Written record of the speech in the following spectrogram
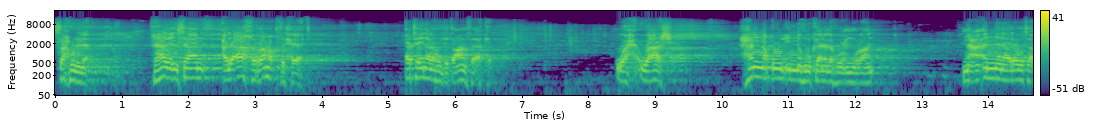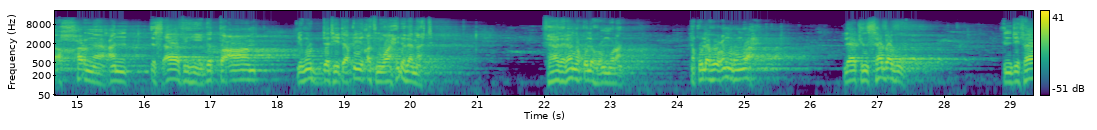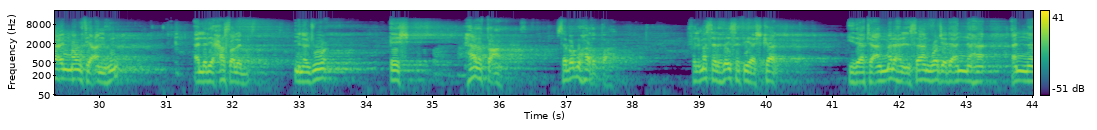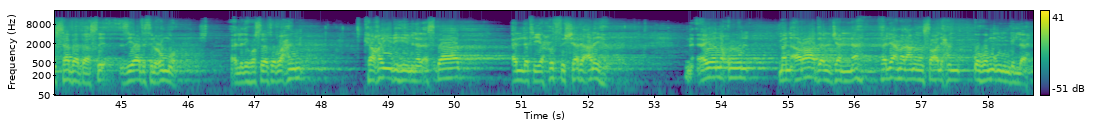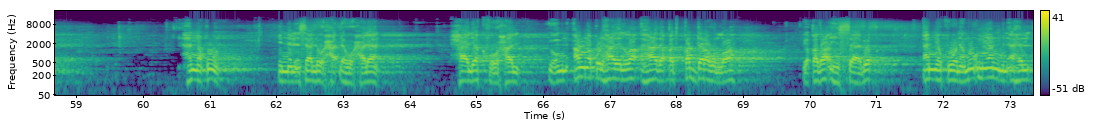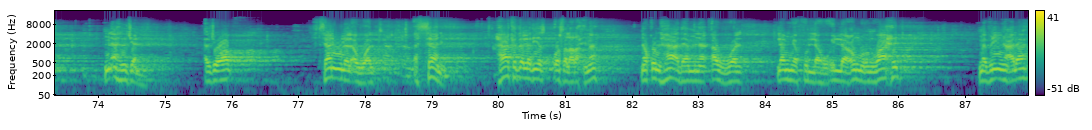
صح ولا لا؟ فهذا إنسان على آخر رمق في الحياة. أتينا له بطعام فأكل. وعاش. هل نقول إنه كان له عمران؟ مع أننا لو تأخرنا عن إسعافه بالطعام لمدة دقيقة واحدة لمات فهذا لا نقول له عمران. نقول له عمر واحد. لكن سبب اندفاع الموت عنه الذي حصل من الجوع إيش؟ هذا الطعام. سبب هذا الطعام. فالمسألة ليس فيها إشكال. إذا تأملها الإنسان وجد أنها أن سبب زيادة العمر الذي هو صلة الرحم كغيره من الأسباب التي يحث الشارع عليها. أيضا نقول من أراد الجنة فليعمل عملا صالحا وهو مؤمن بالله. هل نقول إن الإنسان له له حالان حال يكفر وحال يؤمن؟ أو نقول هذا الله هذا قد قدره الله بقضائه السابق أن يكون مؤمنا من أهل من أهل الجنة. الجواب الثاني ولا الأول؟ الثاني. هكذا الذي وصل رحمه نقول هذا من الأول لم يكن له إلا عمر واحد مبني على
